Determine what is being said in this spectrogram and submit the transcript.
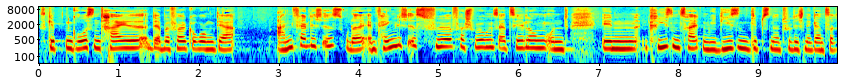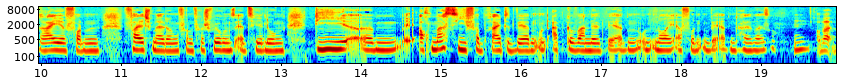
es gibt einen großen Teil der Bevölkerung, der anfällig ist oder empfänglich ist für Verschwörungserzählungen. Und in Krisenzeiten wie diesen gibt es natürlich eine ganze Reihe von Falschmeldungen, von Verschwörungserzählungen, die ähm, auch massiv verbreitet werden und abgewandelt werden und neu erfunden werden teilweise. Hm, aber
